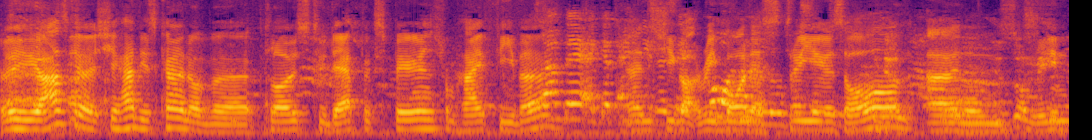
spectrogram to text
Uh, You ask her. She had this kind of uh, close to death experience from high fever. Someday I get angry. And she got "Go reborn another as three years old, You and saw in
